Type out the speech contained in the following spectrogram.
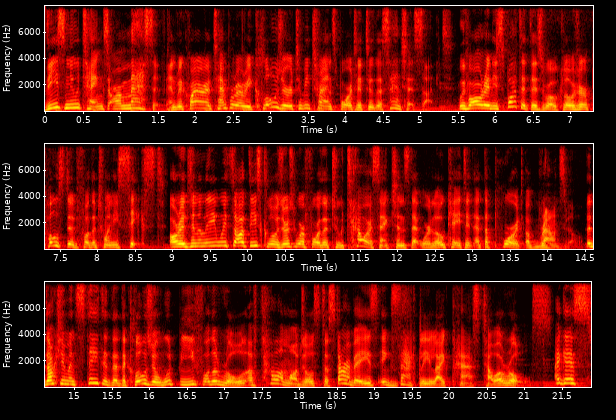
These new tanks are massive and require a temporary closure to be transported to the Sanchez site. We've already spotted this road closure posted for the 26th. Originally, we thought these closures were for the two tower sections that were located at the port of Brownsville. The document stated that the closure would be for the roll of tower modules to Starbase exactly like past tower rolls. I guess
